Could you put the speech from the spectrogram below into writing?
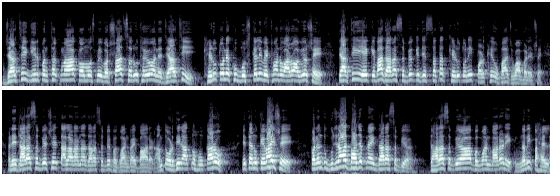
જ્યારથી ગીર પંથકમાં કમોસમી વરસાદ શરૂ થયો અને જ્યારથી ખેડૂતોને ખૂબ મુશ્કેલી વેઠવાનો વારો આવ્યો છે, ત્યારથી એક એવા ધારાસભ્ય કે જે સતત ખેડૂતોની પડખે ઊભા જોવા મળે છે. અને ધારાસભ્ય છે તાલાળાના ધારાસભ્ય ભગવાનભાઈ બારડ. આમ તો અડધી રાતનો હોંકારો એ તેનું કહેવાય છે. પરંતુ ગુજરાત ભાજપના એક ધારાસભ્ય ધારાસભ્ય ભગવાન બારડ એક નવી પહેલ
